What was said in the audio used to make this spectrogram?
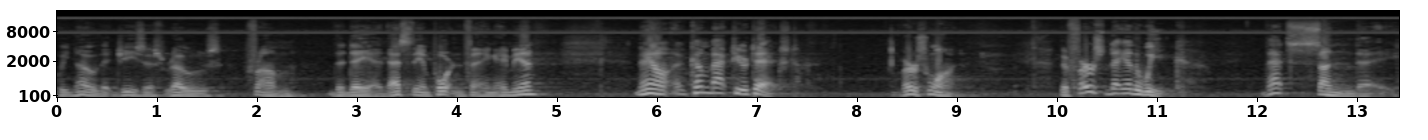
we know that Jesus rose from the dead. That's the important thing. Amen? Now, uh, come back to your text. Verse 1. The first day of the week, that's Sunday.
